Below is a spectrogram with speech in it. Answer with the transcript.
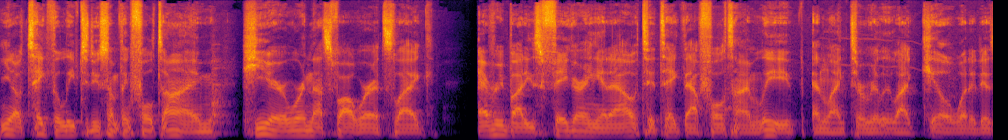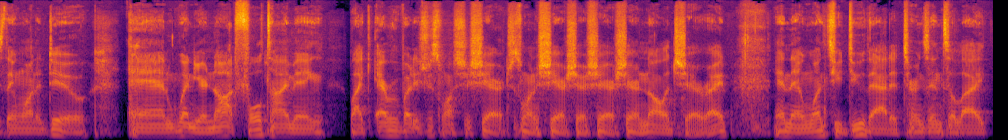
you know, take the leap to do something full time. Here, we're in that spot where it's like everybody's figuring it out to take that full time leap and like to really like kill what it is they want to do. And when you're not full timing, like everybody just wants to share, just want to share, share, share, share, knowledge share, right? And then once you do that, it turns into like,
